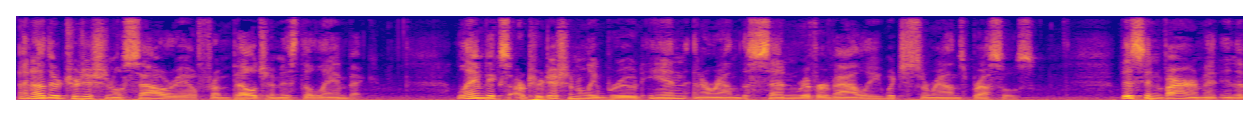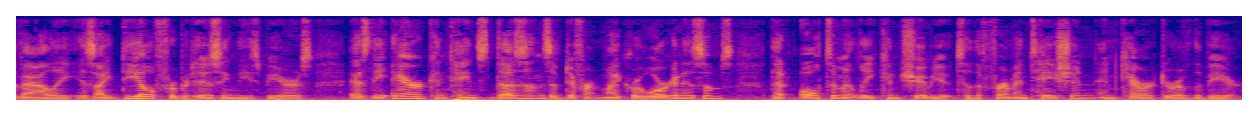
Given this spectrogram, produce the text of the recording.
Another traditional sour ale from Belgium is the Lambic. Lambics are traditionally brewed in and around the Senne River Valley, which surrounds Brussels. This environment in the valley is ideal for producing these beers as the air contains dozens of different microorganisms that ultimately contribute to the fermentation and character of the beer.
